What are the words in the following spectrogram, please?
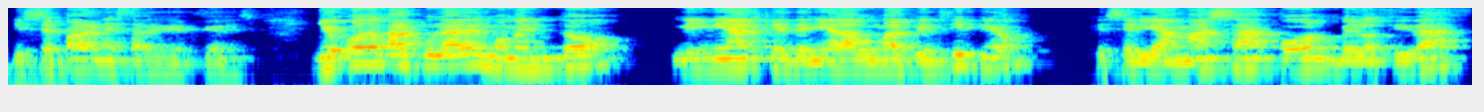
y se separa en estas direcciones. Yo puedo calcular el momento lineal que tenía la bomba al principio, que sería masa por velocidad.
